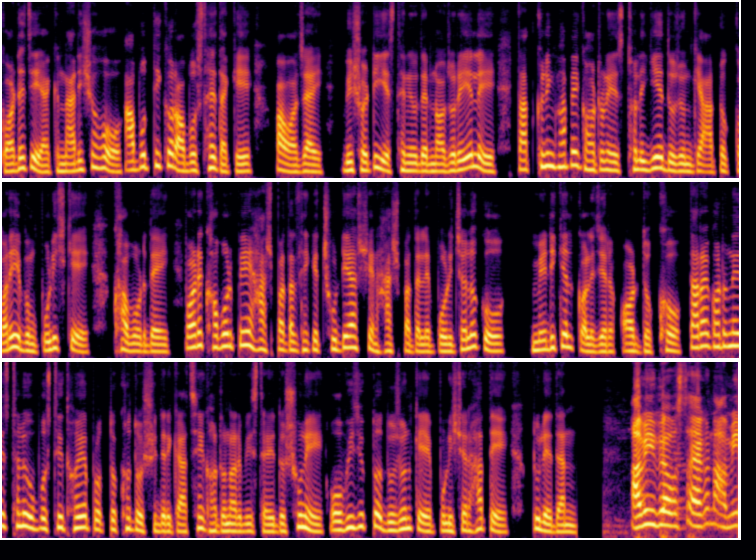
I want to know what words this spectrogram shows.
কটেজে এক নারীসহ আপত্তিকর অবস্থায় তাকে পাওয়া যায়। বিষয়টি স্থানীয়দের নজরে এলে তাৎক্ষণিকভাবে ঘটনাস্থলে গিয়ে দুজনকে আটক করে এবং পুলিশকে খবর দেয়। পরে খবর পেয়ে হাসপাতাল থেকে ছুটে আসেন হাসপাতালের পরিচালক ও মেডিকেল কলেজের অধ্যক্ষ। তারা ঘটনাস্থলে উপস্থিত হয়ে প্রত্যক্ষদর্শীদের কাছে ঘটনার বিস্তারিত শুনে অভিযুক্ত দুজনকে পুলিশের হাতে তুলে দেন। আমি ব্যবস্থা এখন, আমি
